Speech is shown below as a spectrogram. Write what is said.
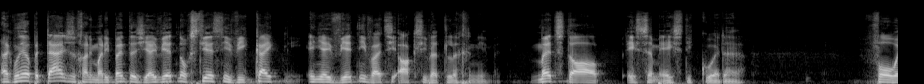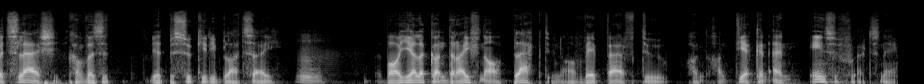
Ek wil nie op 'n tangent gaan nie, maar die punt is jy weet nog steeds nie wie kyk nie en jy weet nie wat se aksie wat hulle geneem het nie. Mits daar SMS die kode forward slash gaan visit weet besoek hierdie bladsy Mm. waar jy hulle kan dryf na 'n plek toe, na 'n webwerf toe, gaan gaan teken in ensovoorts, nê. Nee.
